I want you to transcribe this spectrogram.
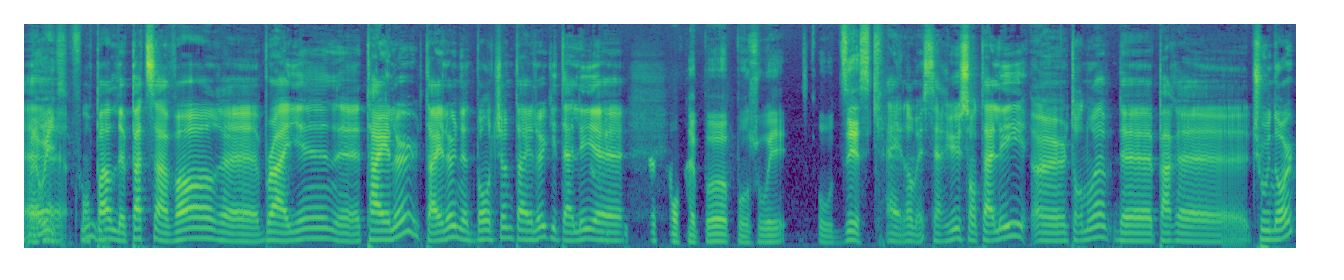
Ben oui, on parle de Pat Savard, Brian, Tyler. Tyler, notre bon chum Tyler qui est allé. Qu'est-ce qu'on ferait pas pour jouer au disque? non, mais sérieux, ils sont allés à un tournoi de, par True North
